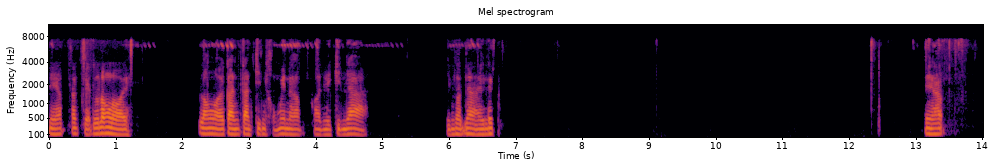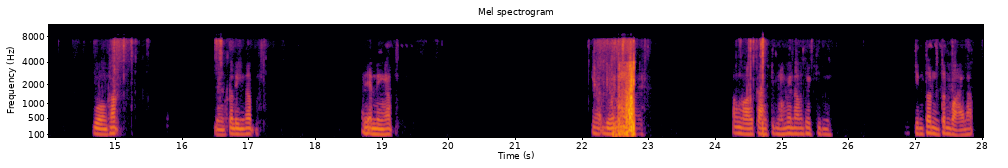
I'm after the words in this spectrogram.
นี่ครับสังเกตดูร่องรอยร่องรอยการการกินของเม่นนะครับอาจจะกินหญ้า กินยอดหญ้าเล็กนี่ครับบ่วงครับบ่วงสลิงครับอันนี้อันหนึ่งครับนี่ครับดูร่องรอยร่องรอยการกินของเม่นนะมันจะกิน กินต้นต้นหวายนะครับ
